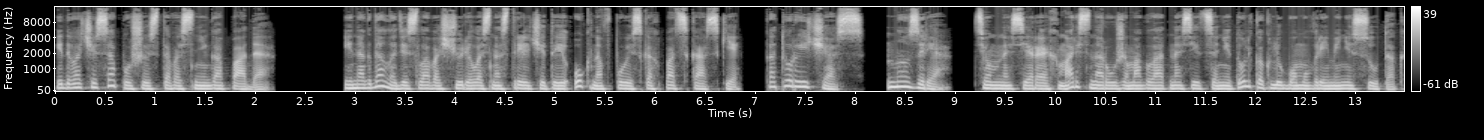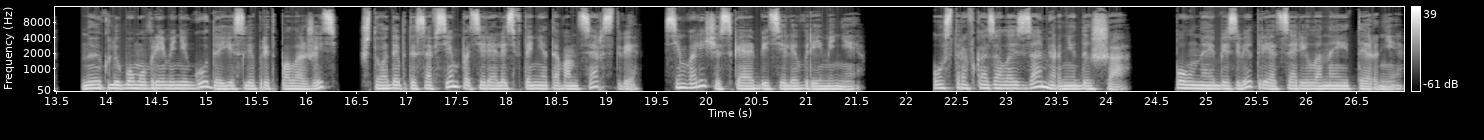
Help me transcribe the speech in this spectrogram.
и два часа пушистого снегопада. Иногда Ладислава щурилась на стрельчатые окна в поисках подсказки, который час, но зря. Темно-серая хмарь снаружи могла относиться не только к любому времени суток, но и к любому времени года, если предположить, что адепты совсем потерялись в Тенетовом царстве, символической обители времени. Остров, казалось, замер, не дыша. Полное безветрие царило на Этерне.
